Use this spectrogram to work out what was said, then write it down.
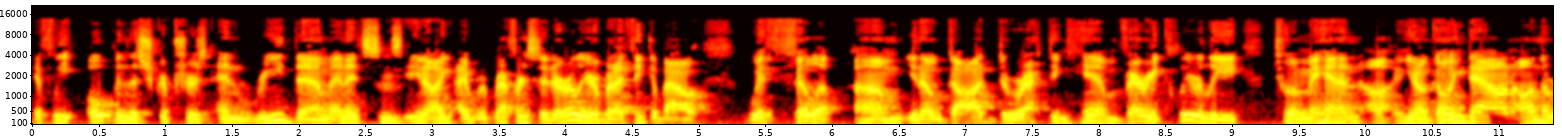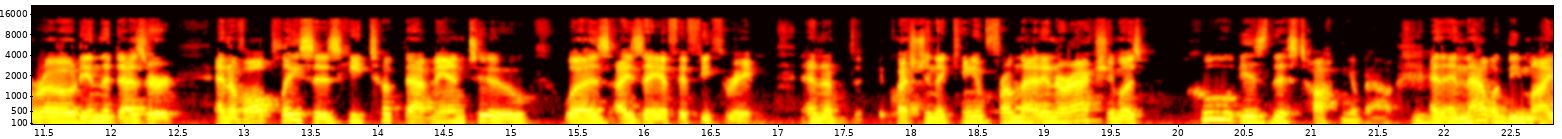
If we open the scriptures and read them, and it's, mm. you know, I, I, referenced it earlier, but I think about with Philip, um, you know, God directing him very clearly to a man, uh, you know, going down on the road in the desert and of all places, he took that man to was Isaiah 53. And the question that came from that interaction was, who is this talking about? Mm-hmm. And, and that would be my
